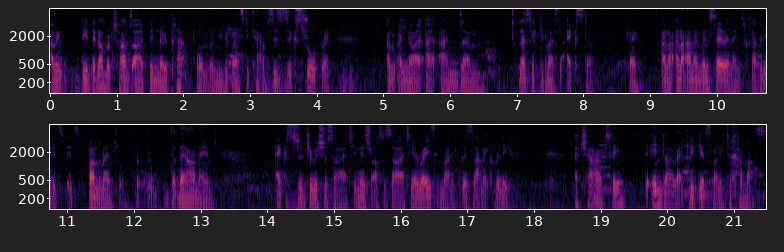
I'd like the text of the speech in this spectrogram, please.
I mean, the, the number of times I have been no platformed on university campuses is extraordinary. Mhm. Um, you know, I, I, and um, let's take university like Exeter, okay? And, I, and, I, and I'm going to say their names because I believe it's it's fundamental that, that, that they are named. Exeter Jewish Society and Israel Society are raising money for Islamic Relief, a charity that indirectly gives money to Hamas.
